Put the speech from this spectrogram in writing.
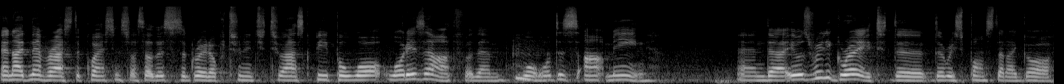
And I'd never asked the question, so I thought this is a great opportunity to ask people what, what is art for them? What, what does art mean? And uh, it was really great, the, the response that I got.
